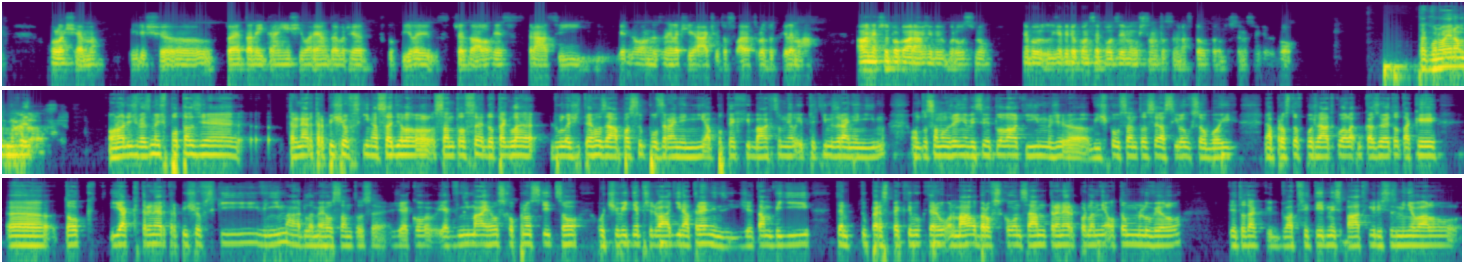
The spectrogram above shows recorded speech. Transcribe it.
Holešem, i když uh, to je ta nejkrajnější varianta, protože v tu chvíli střed zálohy ztrácí jednoho z nejlepších hráčů, to Slavia v tuto chvíli má. Ale nepředpokládám, že by v budoucnu, nebo že by do konce podzimu už Santos nenastoupil, to si myslím, že by bylo tak ono jenom, ono když vezmeš potaz, že trenér Trpišovský nasadil Santose do takhle důležitého zápasu po zranění a po těch chybách, co měl i před tím zraněním. On to samozřejmě vysvětloval tím, že eh, výškou Santose a sílou v soubojích naprosto v pořádku, ale ukazuje to taky uh, to, jak trenér Trpišovský vnímá dle mého Santose, že jako, jak vnímá jeho schopnosti, co očividně předvádí na trénincích, že tam vidí ten, tu perspektivu, kterou on má obrovskou. On sám trenér podle mě o tom mluvil. Je to tak dva, tři týdny zpátky, když se zmiňoval,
